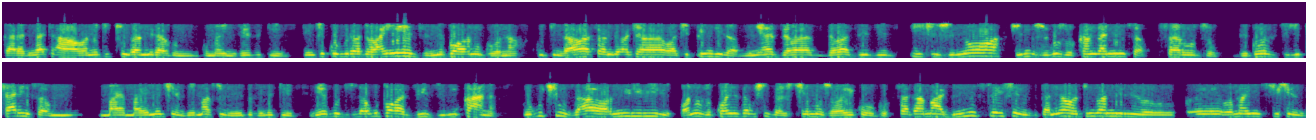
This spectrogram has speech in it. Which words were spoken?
kana tingati ava vanotitungamirira kumauniversities tichikumbira kuti vaedze nepavanogona kuti ngavasange vachipindira munyaya dzevadzidzi izvi zvinova zvinhu zviri kuzokanganisa sarudzo because tichitarisa maelections emastudent representative ndeyekuti tida kupa vadzidzi mukana wekuchuza ava vamiririri vanozokwanisa kusvidza zvichemo zvavo ikoko. Saka maadministrations kana iva vatungamiriro vemainstitutions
